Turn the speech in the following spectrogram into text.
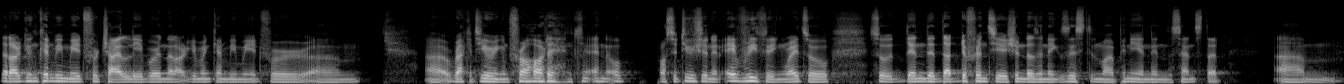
that argument can be made for child labor and that argument can be made for um, uh, racketeering and fraud and, and uh, prostitution and everything right so so then the, that differentiation doesn't exist in my opinion in the sense that um,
